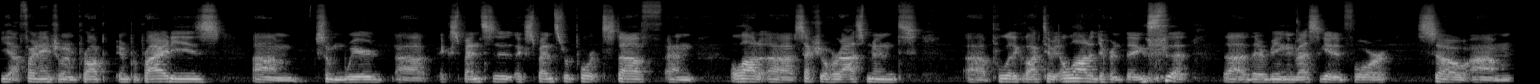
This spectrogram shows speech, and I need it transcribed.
yeah, financial improp- improprieties, um, some weird uh, expenses, expense report stuff, and a lot of uh, sexual harassment, uh, political activity, a lot of different things that uh, they're being investigated for. So, um,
